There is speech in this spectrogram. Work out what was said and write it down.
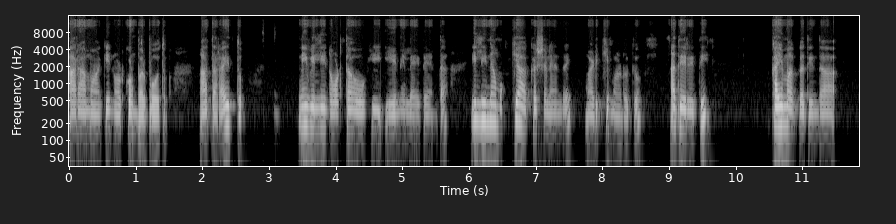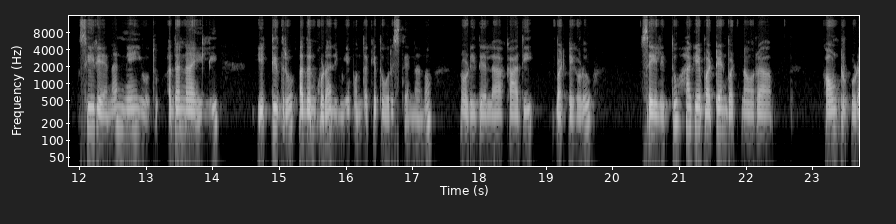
ಆರಾಮಾಗಿ ನೋಡ್ಕೊಂಡು ಬರ್ಬೋದು. ಆ ತರ ಇತ್ತು. ನೀವಿಲ್ಲಿ ನೋಡ್ತಾ ಹೋಗಿ ಏನೆಲ್ಲ ಇದೆ ಅಂತ ಇಲ್ಲಿನ ಮುಖ್ಯ ಆಕರ್ಷಣೆ ಅಂದ್ರೆ ಮಡಿಕೆ ಮಾಡೋದು. ಅದೇ ರೀತಿ ಕೈಮಗ್ಗದಿಂದ ಸೀರೆಯನ್ನ ನೇಯೋದು ಅದನ್ನ ಇಲ್ಲಿ ಇಟ್ಟಿದ್ರು. ಅದನ್ನು ಕೂಡ ನಿಮಗೆ ಮುಂದಕ್ಕೆ ತೋರಿಸ್ತೇನೆ ನಾನು. ನೋಡಿ, ಇದೆಲ್ಲ ಖಾದಿ ಬಟ್ಟೆಗಳು ಸೇಲ್ ಹಾಗೆ ಬಟ್ಟೆ ಅಂಡ್ ಬಟ್ನವರ ಕೌಂಟರ್ ಕೂಡ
